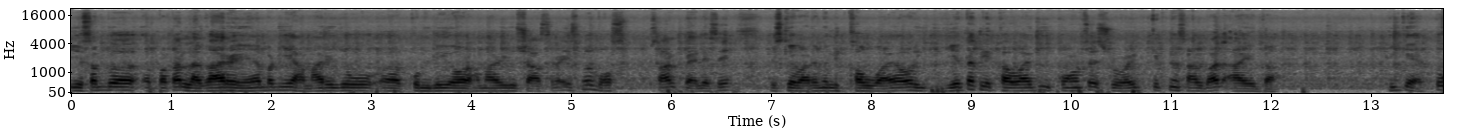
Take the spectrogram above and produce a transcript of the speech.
ये सब पता लगा रहे हैं बट ये हमारे जो कुंडली और हमारे जो शास्त्र है, इसमें बहुत साल पहले से इसके बारे में लिखा हुआ है और ये तक लिखा हुआ है कि कौन सा एस्ट्रॉइड कितने साल बाद आएगा। ठीक है तो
